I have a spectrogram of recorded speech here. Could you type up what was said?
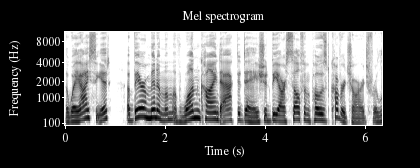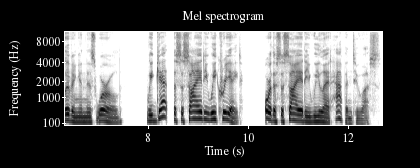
The way I see it, a bare minimum of one kind act a day should be our self imposed cover charge for living in this world. We get the society we create, or the society we let happen to us.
